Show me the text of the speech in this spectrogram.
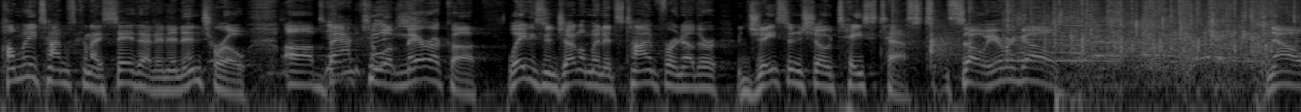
How many times can I say that in an intro? Uh, back to America. Ladies and gentlemen, it's time for another Jason Show taste test. So here we go. Now,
